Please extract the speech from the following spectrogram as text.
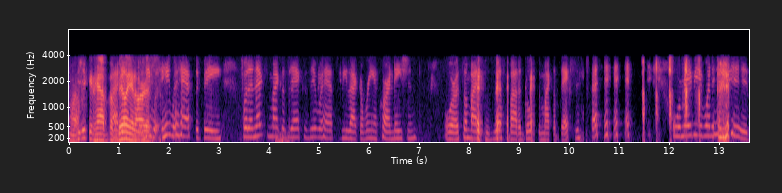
you can have a million artists. He would, he would have to be for the next Michael Jackson. It would have to be like a reincarnation, or somebody possessed by the ghost of Michael Jackson, or maybe one of his kids.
